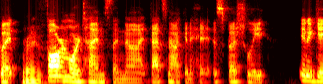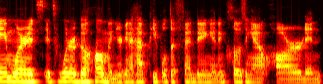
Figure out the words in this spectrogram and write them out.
But right. far more times than not, that's not going to hit, especially in a game where it's it's win or go home and you're going to have people defending and, and closing out hard and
